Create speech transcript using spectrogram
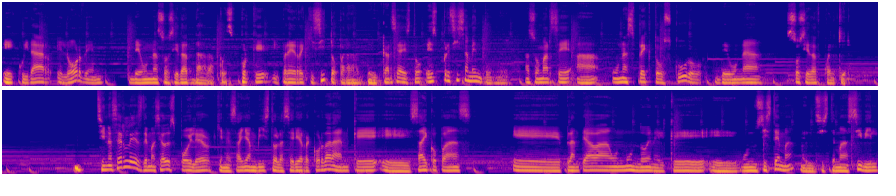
eh, cuidar el orden de una sociedad dada, pues porque el prerequisito para dedicarse a esto es precisamente asomarse a un aspecto oscuro de una sociedad cualquiera. Sin hacerles demasiado spoiler, quienes hayan visto la serie recordarán que eh, eh, planteaba un mundo en el que eh, un sistema, el sistema civil,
